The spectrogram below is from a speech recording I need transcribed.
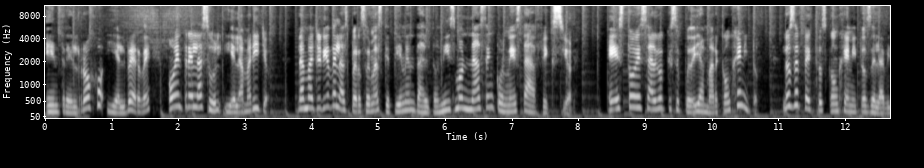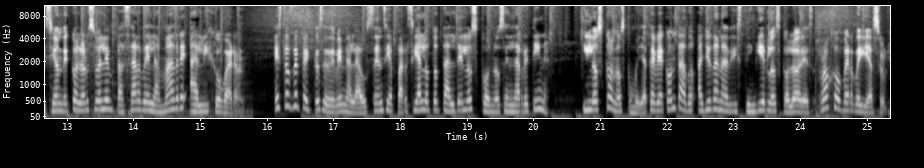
entre el rojo y el verde o entre el azul y el amarillo. La mayoría de las personas que tienen daltonismo nacen con esta afección. Esto es algo que se puede llamar congénito. Los defectos congénitos de la visión de color suelen pasar de la madre al hijo varón. Estos defectos se deben a la ausencia parcial o total de los conos en la retina, y los conos, como ya te había contado, ayudan a distinguir los colores rojo, verde y azul.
